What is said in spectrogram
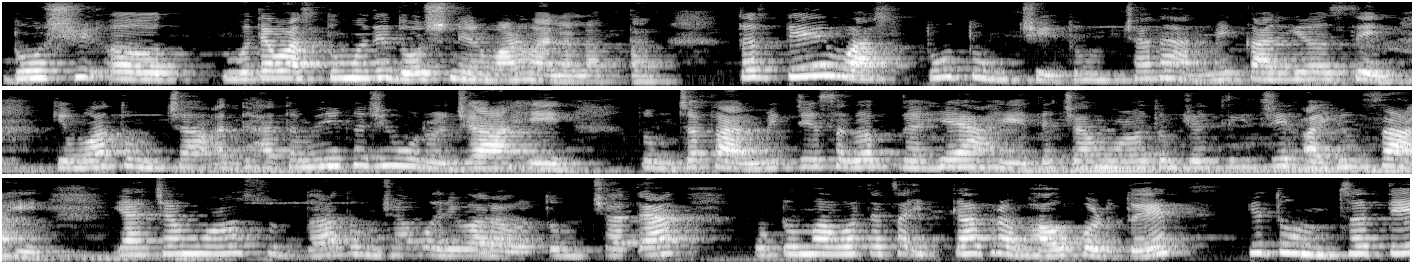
दोषी व त्या वास्तूमध्ये दोष निर्माण व्हायला लागतात. तर ते वास्तू तुमची तुमच्या धार्मिक कार्य असेल किंवा तुमच्या आध्यात्मिक जी ऊर्जा आहे तुमचं कार्मिक जे सगळं हे आहे त्याच्यामुळं तुमच्यातली जी अहिंसा आहे याच्यामुळं सुद्धा तुमच्या परिवारावर तुमच्या त्या कुटुंबावर त्याचा इतका प्रभाव पडतो आहे की तुमचं ते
